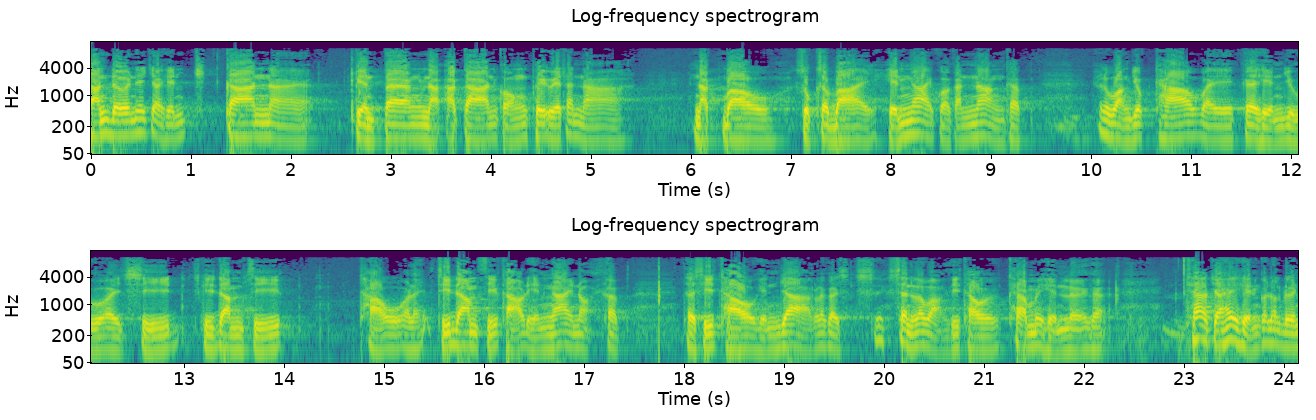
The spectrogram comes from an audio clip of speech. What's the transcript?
การเดินเนี่ยจะเห็นการเปลี่ยนแปลงหนักอาการของเพเวทนา หนักเบาสุขสบาย เห็นง่ายกว่าการนั่งครับ ระหว่างยกเท้าไปก็เห็นอยู่ไอ้สีสีดำสีเทาอะไร สีดำสีขาวเห็นง่ายหน่อยครับ แต่สีเทาเห็นยากแล้วก็เส้นระหว่างสีเทาแทบไม่เห็นเลยครับถ้าจะให้เห็นก็ต้องเดิน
